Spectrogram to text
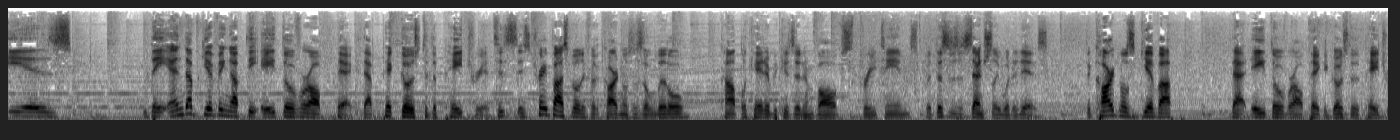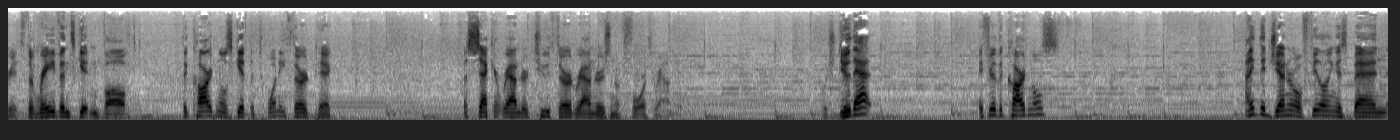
is they end up giving up the eighth overall pick. That pick goes to the Patriots. His, his, trade possibility for the Cardinals is a little complicated because it involves three teams, but this is essentially what it is. The Cardinals give up that eighth overall pick. It goes to the Patriots. The Ravens get involved. The Cardinals get the 23rd pick, a second rounder, two third rounders, and a fourth rounder. Would you do that if you're the Cardinals? I think the general feeling has been,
